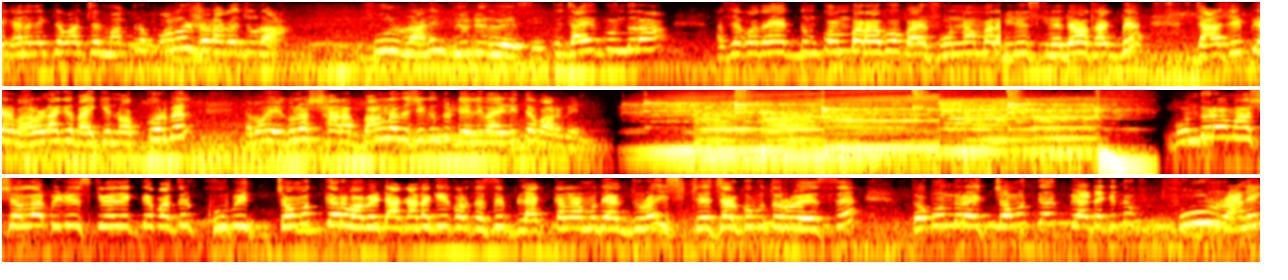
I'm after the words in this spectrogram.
এখানে দেখতে পাচ্ছেন মাত্র পনেরোশো টাকা জোড়া। ফুল রানিং বিউটি রয়েছে। তো যাই হোক বন্ধুরা আজকে কথা একদম কম বাড়াবো। ভাইয়ের ফোন নাম্বার ভিডিও স্ক্রিনে দেওয়া থাকবে। যার যে পেয়ার ভালো লাগে বাইকে নক করবেন এবং এগুলো সারা বাংলাদেশে কিন্তু ডেলিভারি নিতে পারবেন। বন্ধুরা মার্শাল্লাহ ভিডিও স্ক্রিনে দেখতে পাচ্ছেন, খুবই চমৎকারভাবে ডাকাডাকি করতেছে। ব্ল্যাক কালার মধ্যে এক জোড়া স্ট্রেচার কবুতর রয়েছে। তো বন্ধুরা, এই চমৎকার পেয়ারটা কিন্তু ফুল রানিং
